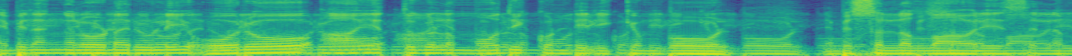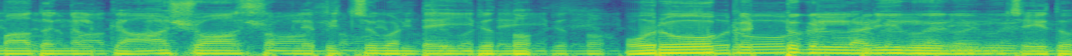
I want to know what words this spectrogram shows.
നബി തങ്ങളോട് അരുളി ഓരോ ആയത്തുകളും മോദിക്കൊണ്ടിരിക്കുമ്പോൾ നബി സല്ലാഹു അലൈഹി വസല്ലം തങ്ങൾക്ക് ആശ്വാസം ലഭിച്ചുകൊണ്ടേയിരുന്നു. ഓരോ കെട്ടുകൾ അഴിയുകയും ചെയ്തു.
